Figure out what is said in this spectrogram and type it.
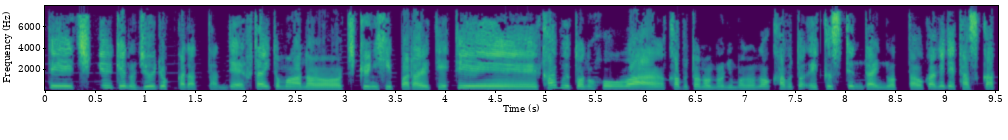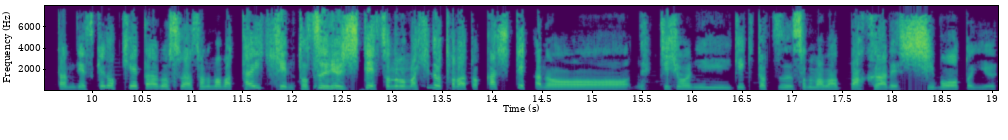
で、地球系の重力化だったんで、二人ともあの、地球に引っ張られて、で、カブトの方は、カブトの乗り物のカブトエクステンダーに乗ったおかげで助かったんですけど、ケータロスはそのまま大気圏突入して、そのまま火の玉と化して、あのーね、地表に激突、そのまま爆破で死亡という、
